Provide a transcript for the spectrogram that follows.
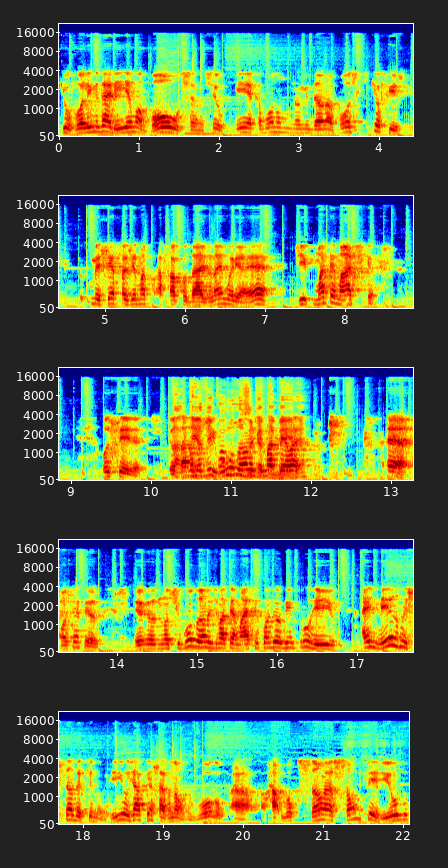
que o vôlei me daria uma bolsa, não sei o quê, acabou não, não me dando a bolsa. O que, que eu fiz? Eu comecei a fazer uma, a faculdade lá em Moriaé de matemática. Ou seja, eu estava ah, no segundo ano de matemática. Também, né? É, com certeza. Eu, eu, no segundo ano de matemática, quando eu vim para o Rio. Aí, mesmo estando aqui no Rio, eu já pensava: não, vou, a, a, locução é só um período,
